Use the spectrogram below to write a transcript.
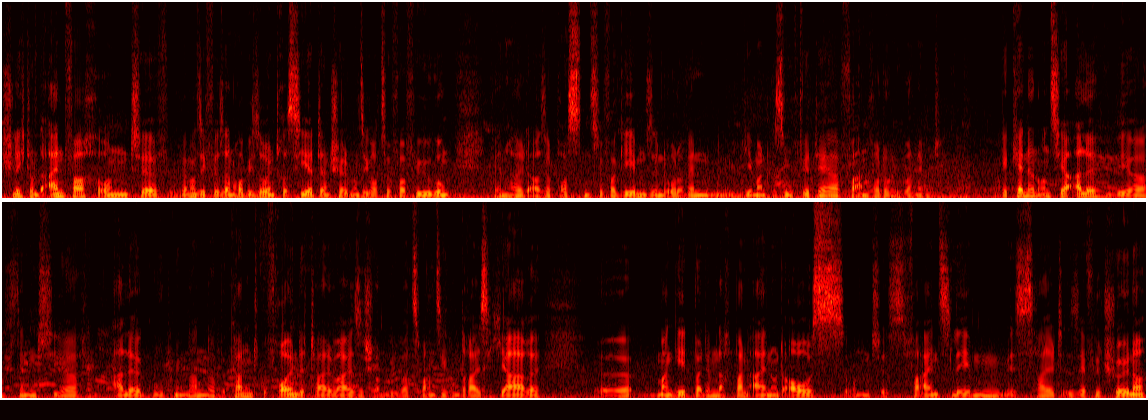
schlicht und einfach. Und äh, wenn man sich für sein Hobby so interessiert, dann stellt man sich auch zur Verfügung, wenn halt also Posten zu vergeben sind oder wenn jemand gesucht wird, der Verantwortung übernimmt. Wir kennen uns ja alle, wir sind hier alle gut miteinander bekannt, befreundet teilweise schon über 20 und 30 Jahre. Äh, man geht bei dem Nachbarn ein und aus und das Vereinsleben ist halt sehr viel schöner,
